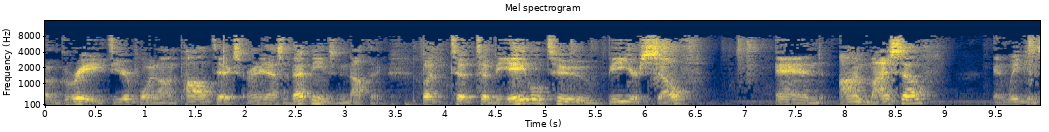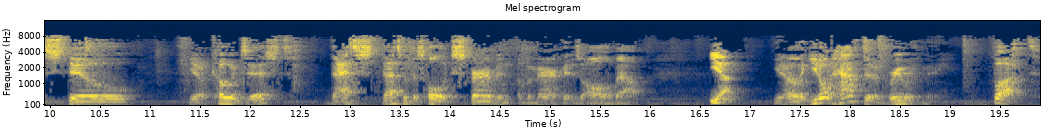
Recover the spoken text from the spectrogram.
agree to your point on politics or any of that stuff. That means nothing. But to, to be able to be yourself and on myself and we can still, you know, coexist, that's that's what this whole experiment of America is all about. Yeah. You know, like you don't have to agree with me, but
